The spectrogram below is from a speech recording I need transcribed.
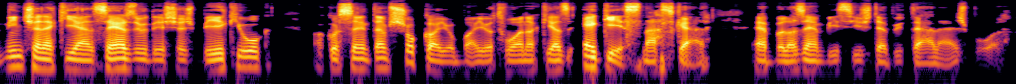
nincsenek ilyen szerződéses békjók, akkor szerintem sokkal jobban jött volna ki az egész NASCAR ebből az NBC-s debütálásból.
